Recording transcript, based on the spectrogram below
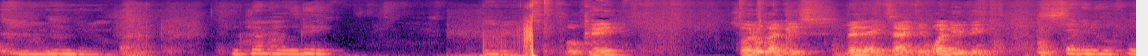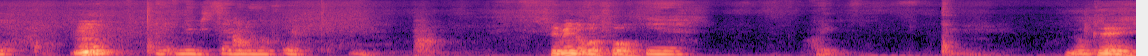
I remember now. You remember how we do it? Okay? So look at this. Very exciting. What do you think? Seven over four. Hmm? Maybe seven over four. 7 over 4. Yeah. Okay.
